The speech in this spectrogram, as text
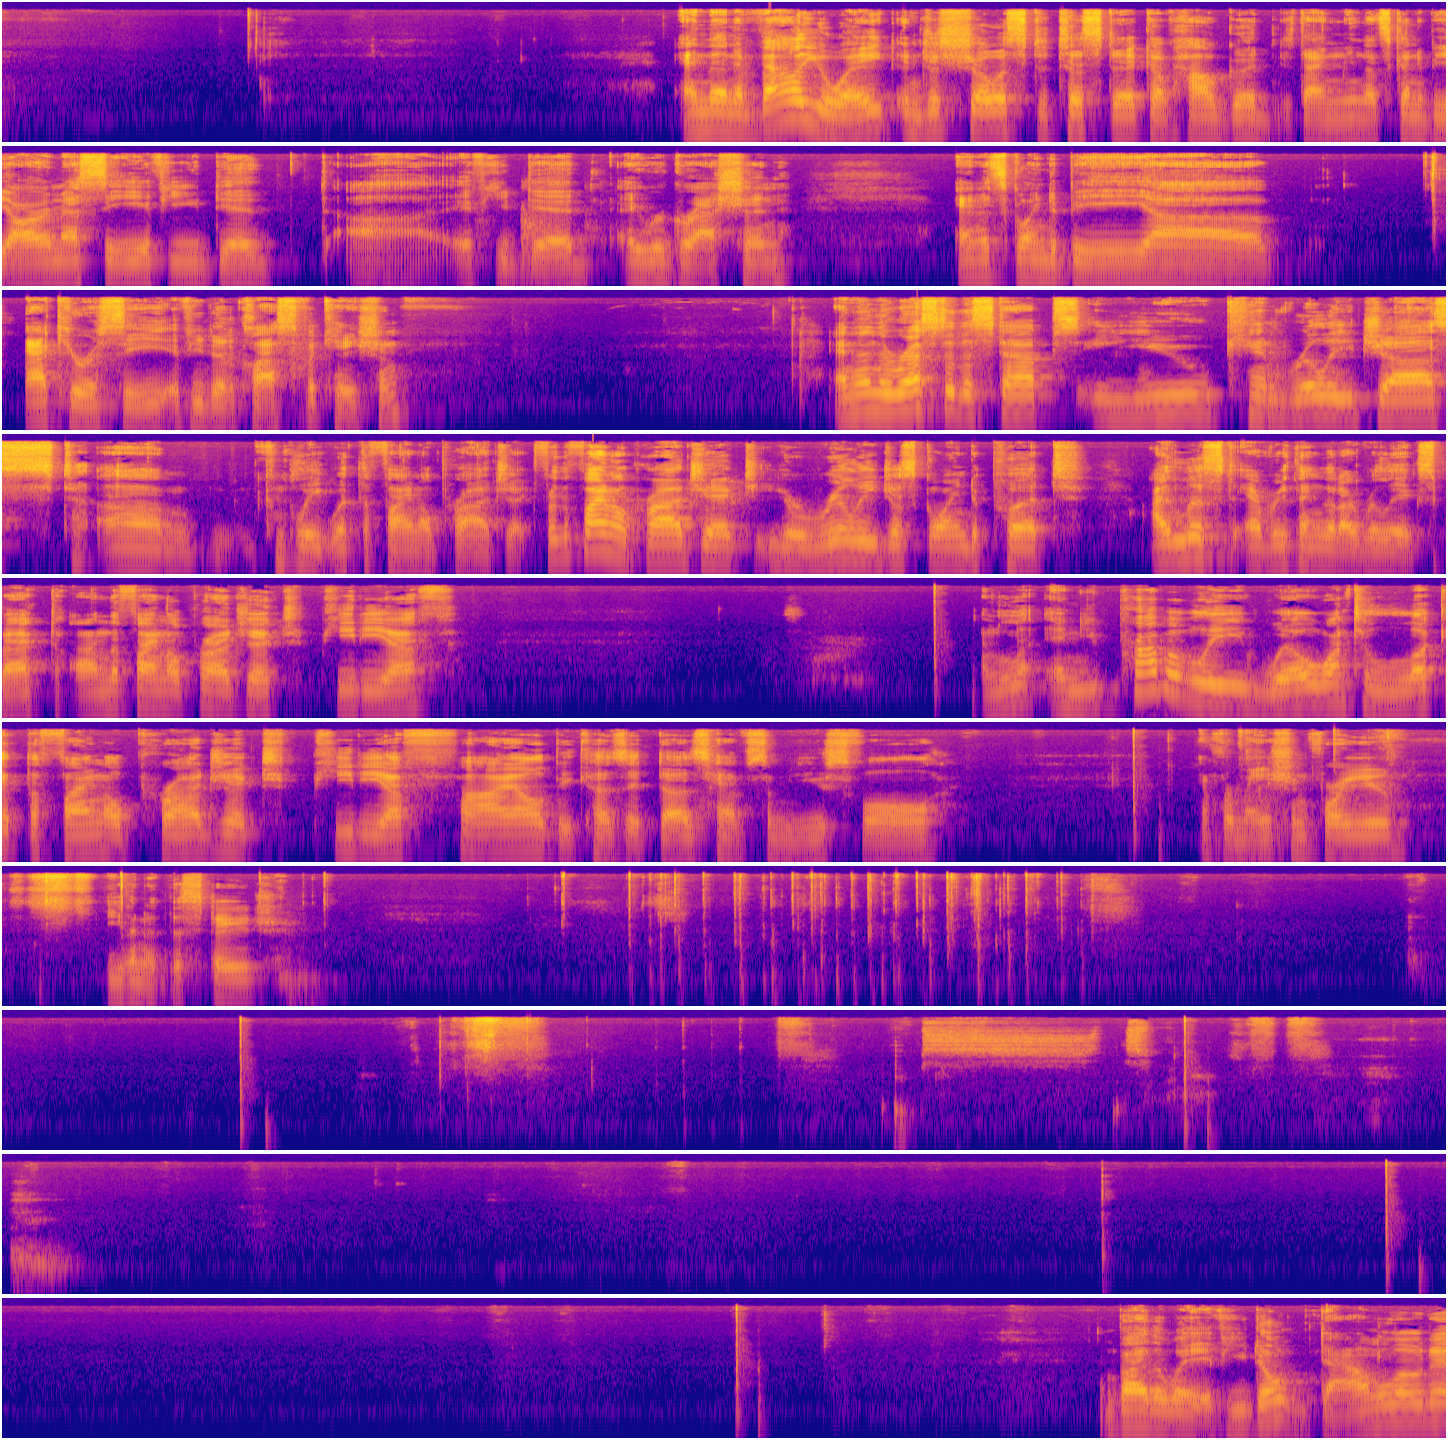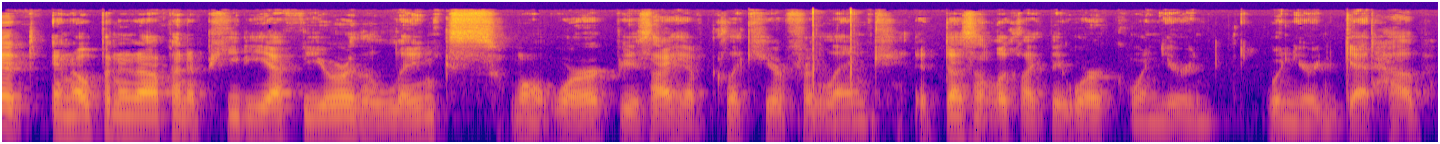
and then evaluate and just show a statistic of how good. I mean, that's going to be RMSE if you did uh, if you did a regression, and it's going to be uh, accuracy if you did a classification. And then the rest of the steps you can really just um, complete with the final project. For the final project, you're really just going to put, I list everything that I really expect on the final project PDF. And, and you probably will want to look at the final project PDF file because it does have some useful information for you, even at this stage. Oops, this one. And by the way, if you don't download it and open it up in a PDF viewer, the links won't work because I have click here for link. It doesn't look like they work when you're in, when you're in GitHub.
